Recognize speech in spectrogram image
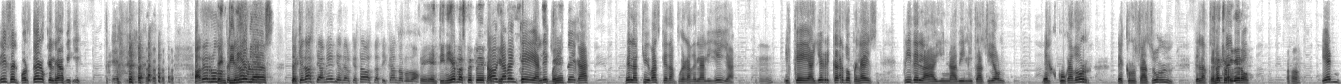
Dice el portero que le ha visto. A ver, Rudo, En te tinieblas. Te quedaste a medias de lo que estabas platicando, Rudo. Sí, en tinieblas, Pepe. No, ya ven que Alexis ve. Vega de las Chivas queda fuera de la liguilla. Y que ayer Ricardo Peláez pide la inhabilitación del jugador de Cruz Azul de la De Nacho sub-20. Rivero. Ajá. ¿Quién?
